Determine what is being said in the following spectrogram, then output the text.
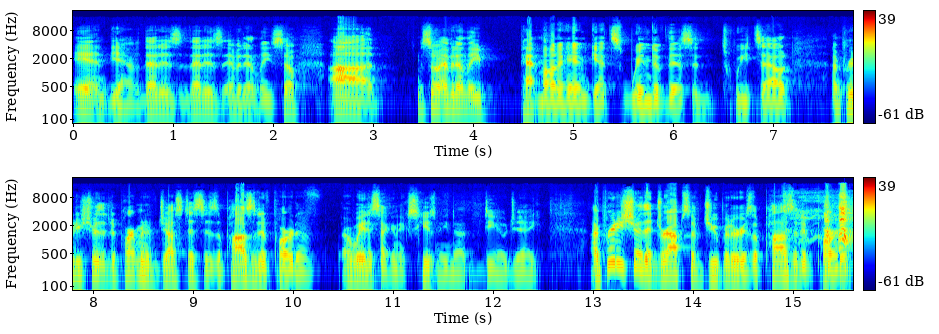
and yeah, that is that is evidently so. Uh, so evidently, Pat Monahan gets wind of this and tweets out, "I'm pretty sure the Department of Justice is a positive part of." Or wait a second, excuse me, not DOJ. I'm pretty sure that Drops of Jupiter is a positive part of.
